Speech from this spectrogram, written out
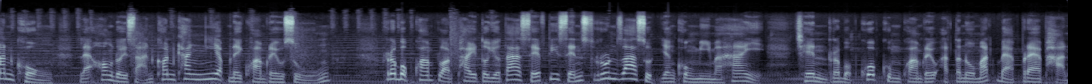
มั่นคง และห้องโดยสารค่อนข้างเงียบในความเร็วสูง ระบบความปลอดภัย Toyota Safety Sense รุ่นล่าสุดยังคงมีมาให้ เช่น ระบบควบคุมความเร็วอัตโนมัติแบบแปรผัน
